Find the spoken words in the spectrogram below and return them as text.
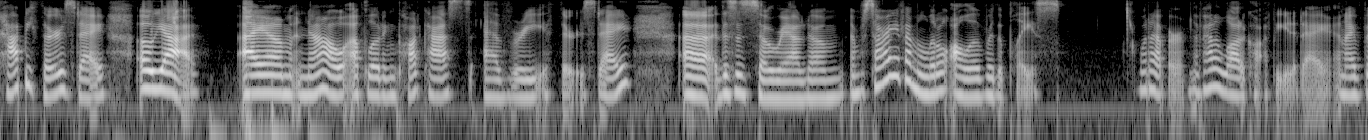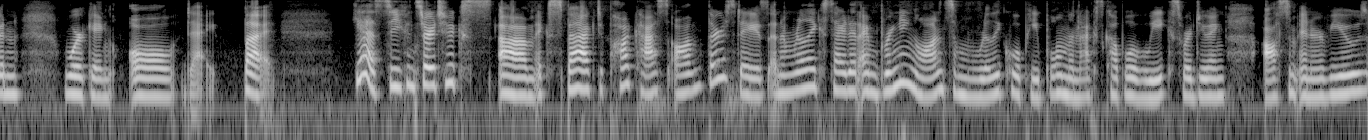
happy Thursday. Oh, yeah. I am now uploading podcasts every Thursday. Uh, this is so random. I'm sorry if I'm a little all over the place. Whatever. I've had a lot of coffee today and I've been working all day. But Yes, so you can start to ex- um, expect podcasts on Thursdays, and I'm really excited. I'm bringing on some really cool people in the next couple of weeks. We're doing awesome interviews,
